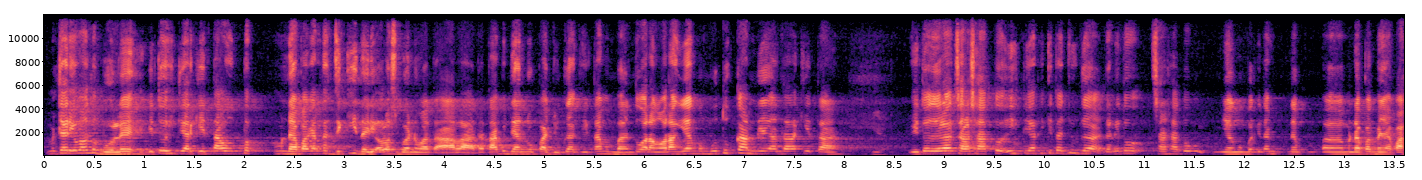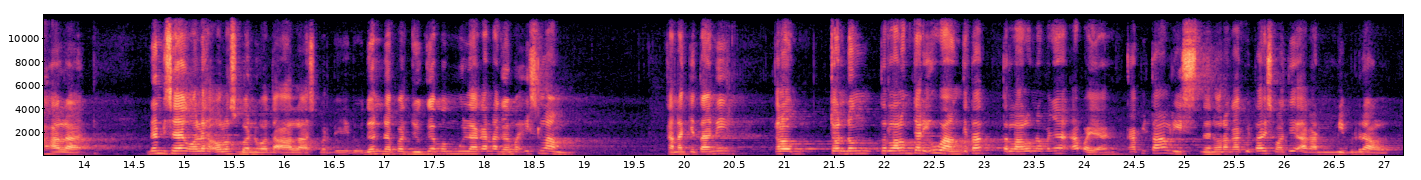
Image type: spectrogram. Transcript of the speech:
mencari uang itu boleh, itu ikhtiar kita untuk mendapatkan rezeki dari Allah Subhanahu wa taala. Tetapi jangan lupa juga kita membantu orang-orang yang membutuhkan di antara kita. Iya. Itu adalah salah satu ikhtiar kita juga dan itu salah satu yang membuat kita eh, mendapat banyak pahala dan disayang oleh Allah Subhanahu wa taala seperti itu dan dapat juga memuliakan agama Islam. Karena kita ini kalau condong terlalu mencari uang, kita terlalu namanya apa ya? kapitalis dan orang kapitalis pasti akan liberal.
